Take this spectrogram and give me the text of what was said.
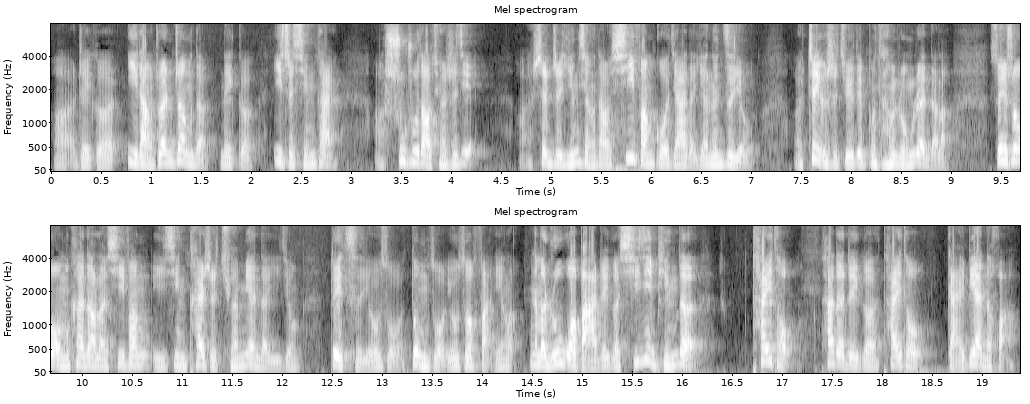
啊这个一党专政的那个意识形态啊输出到全世界啊，甚至影响到西方国家的言论自由啊，这个是绝对不能容忍的了。所以说我们看到了西方已经开始全面的已经对此有所动作、有所反应了。那么如果把这个习近平的 title 他的这个 title 改变的话，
